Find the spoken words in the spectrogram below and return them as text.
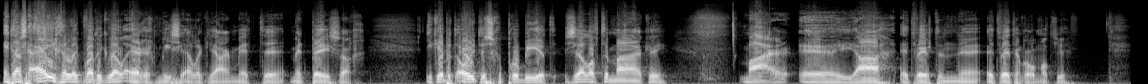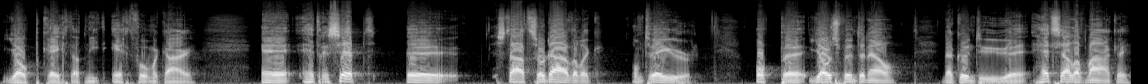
En dat is eigenlijk wat ik wel erg mis elk jaar met, eh, met Pesach. Ik heb het ooit eens geprobeerd zelf te maken. Maar eh, ja, het werd, een, uh, het werd een rommeltje. Joop kreeg dat niet echt voor elkaar. Uh, het recept staat zo dadelijk om twee uur op joods.nl. Dan kunt u het zelf maken.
